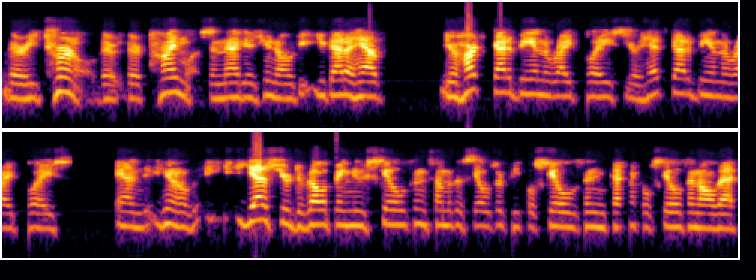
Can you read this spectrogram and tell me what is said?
they're eternal. They're they're timeless, and that is, you know, you got to have your heart's got to be in the right place, your head's got to be in the right place, and you know, yes, you're developing new skills, and some of the skills are people skills and technical skills and all that.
